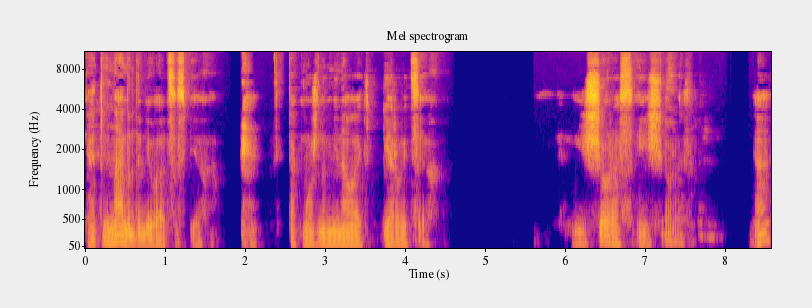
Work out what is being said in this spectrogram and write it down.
Поэтому надо добиваться успеха. Так можно миновать первый цех. Еще раз, и еще раз. А?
